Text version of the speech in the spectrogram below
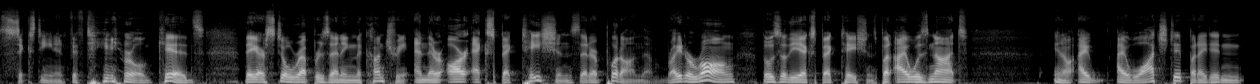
16 and 15 year old kids, they are still representing the country. And there are expectations that are put on them. Right or wrong, those are the expectations. But I was not, you know, I, I watched it, but I didn't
